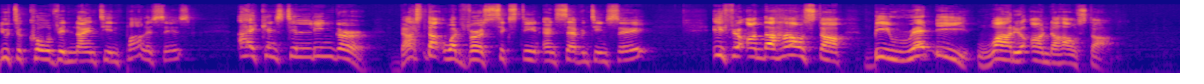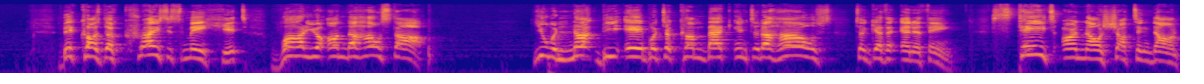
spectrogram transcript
due to COVID 19 policies, I can still linger. That's not what verse 16 and 17 say. If you're on the housetop, be ready while you're on the housetop. Because the crisis may hit while you're on the housetop. You will not be able to come back into the house to gather anything. States are now shutting down.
